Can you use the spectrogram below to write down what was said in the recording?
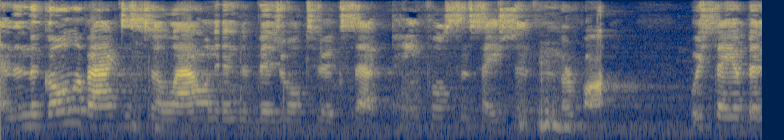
And then the goal of ACT is to allow an individual to accept painful sensations in their body which they have been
